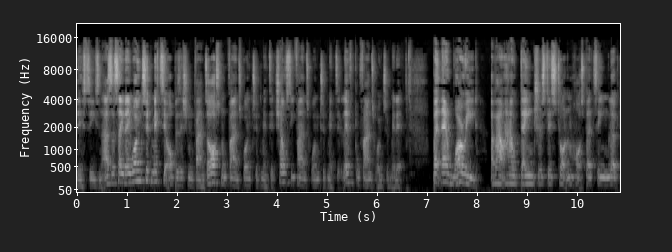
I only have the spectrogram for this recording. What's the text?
this season. As I say, they won't admit it, opposition fans. Arsenal fans won't admit it. Chelsea fans won't admit it. Liverpool fans won't admit it. But they're worried about how dangerous this Tottenham Hotspur team look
